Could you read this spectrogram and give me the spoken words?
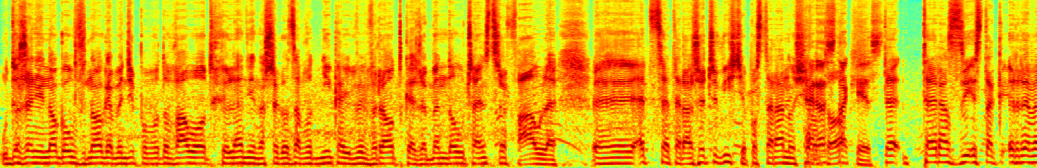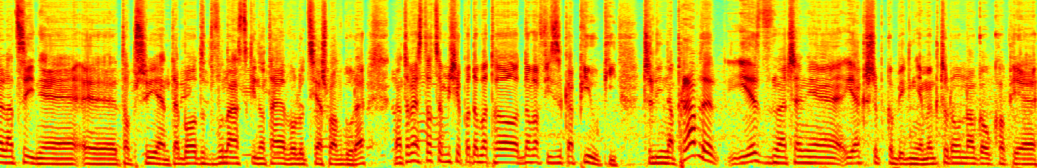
uderzenie nogą w nogę będzie powodowało odchylenie naszego zawodnika i wywrotkę, że będą częstsze faule, e, etc. Rzeczywiście postarano się Teraz o to. tak jest. Te, teraz jest tak rewelacyjnie to przyjęte, bo od dwunastki no ta ewolucja szła w górę. Natomiast to, co mi się podoba, to nowa fizyka piłki, czyli naprawdę jest znaczenie, jak szybko biegniemy, którą nogą kopie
